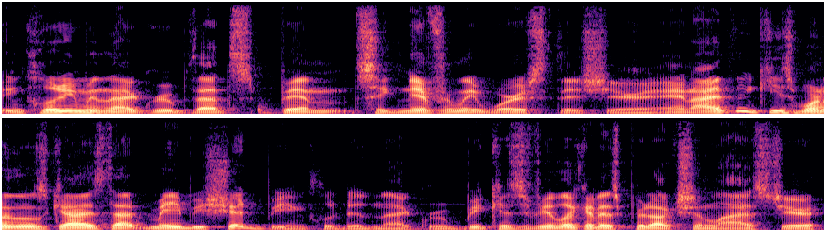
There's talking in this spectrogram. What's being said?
including him in that group that's been significantly worse this year. And I think he's one of those guys that maybe should be included in that group because if you look at his production last year,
